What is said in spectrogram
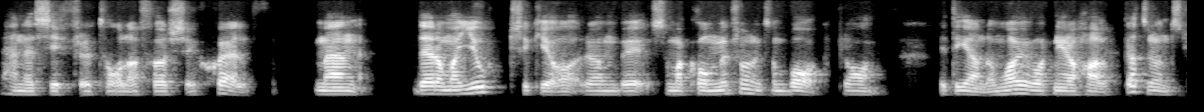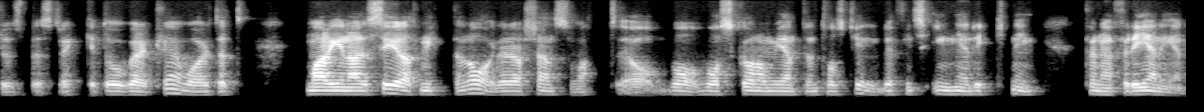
hennes siffror talar för sig själv. Men det de har gjort tycker jag, Rönnby, som har kommit från liksom bakplan lite grann, de har ju varit nere och halkat runt slutspelsstrecket och verkligen varit ett marginaliserat mittenlag där det har känts som att ja, vad, vad ska de egentligen ta sig till? Det finns ingen riktning för den här föreningen.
